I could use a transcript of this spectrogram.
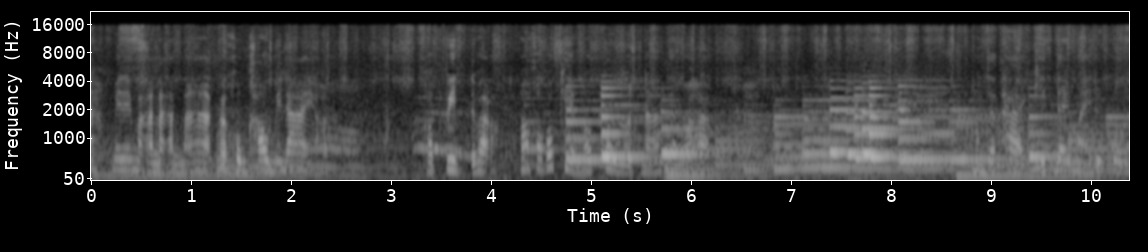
นะไม่ได้มานานมากก็คงเข้าไม่ได้ค่ะเขาปิดหรือเปล่าอ๋อเขาก็เขียนว่าเปิดนะ แต่ว่า มันจะถ่ายคลิปได้ไหมทุกคน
